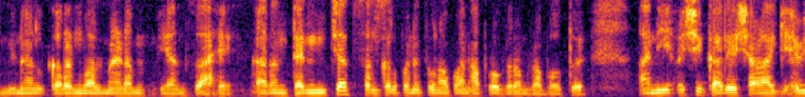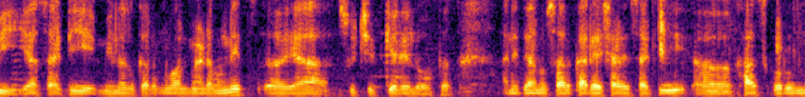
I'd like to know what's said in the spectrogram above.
मिनल करणवाल मॅडम यांचं आहे. कारण त्यांच्याच संकल्पनेतून आपण हा प्रोग्राम राबवतोय. आणि अशी कार्यशाळा घ्यावी यासाठी मिनल करणवाल मॅडमनेच या सूचित केलेलं होतं. आणि त्यानुसार कार्यशाळेसाठी खास करून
